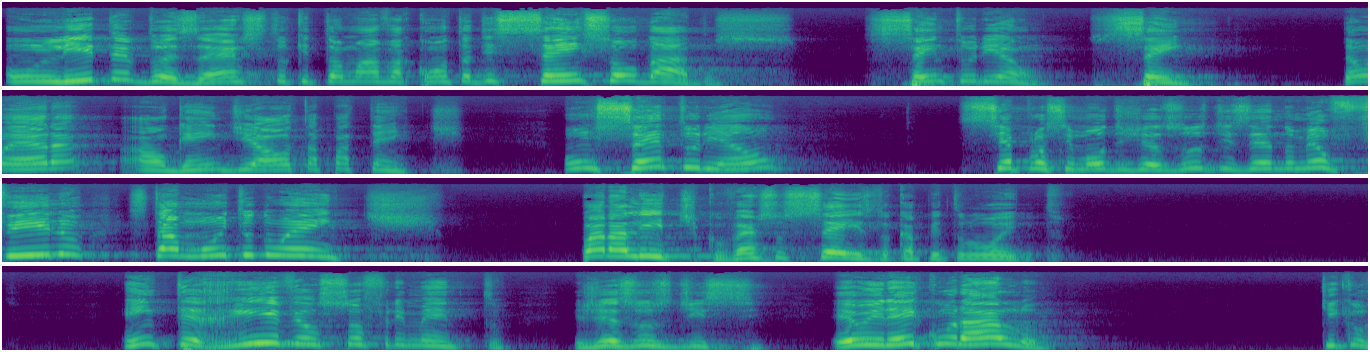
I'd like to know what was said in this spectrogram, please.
um líder do exército que tomava conta de 100 soldados. Centurião, 100. Então era alguém de alta patente. Um centurião se aproximou de Jesus dizendo: Meu filho está muito doente, paralítico. Verso 6 do capítulo 8. Em terrível sofrimento, Jesus disse: Eu irei curá-lo. Que que o,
